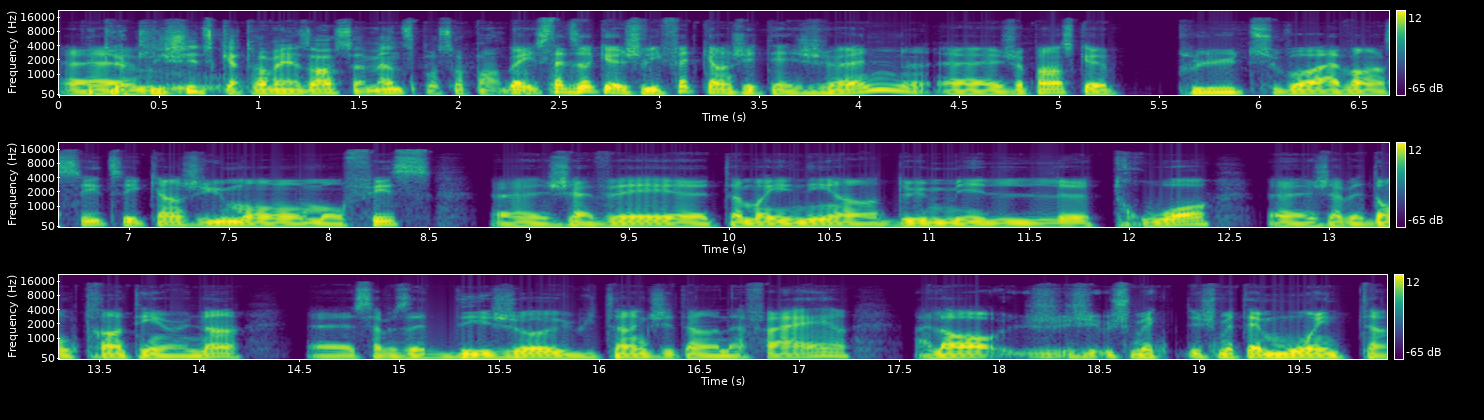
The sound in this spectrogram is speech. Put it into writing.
Euh, le cliché du 80 heures semaine, c'est pas ça pantoute. ben, C'est-à-dire que je l'ai fait quand j'étais jeune. Euh, je pense que plus tu vas avancer, tu sais, quand j'ai eu mon, mon fils, euh, j'avais, euh, Thomas est né en 2003, euh, j'avais donc 31 ans. Ça faisait déjà huit ans que j'étais en affaires. Alors, je, je- je met- je mettais moins de temps.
